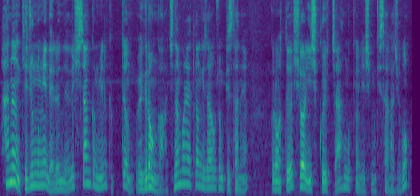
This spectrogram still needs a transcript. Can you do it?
하는 기준금리 내렸는데도 시장금리는 급등. 왜 그런가? 지난번에 했던 기사하고 좀 비슷하네요. 그런 것들 10월 29일자 한국경제신문 기사 가지고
